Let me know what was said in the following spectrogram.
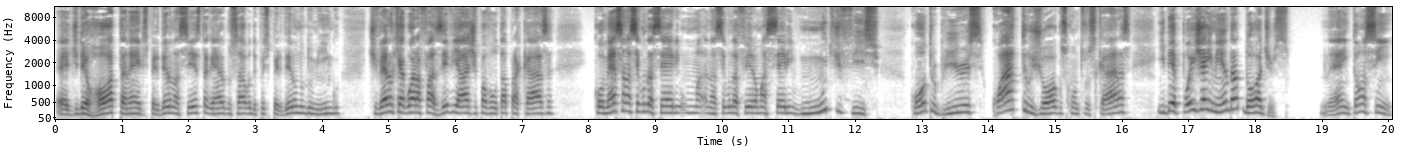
é, de derrota, né? Eles perderam na sexta, ganharam no sábado, depois perderam no domingo. Tiveram que agora fazer viagem para voltar para casa. Começa na segunda série, uma, na segunda-feira, uma série muito difícil contra o Brewers, quatro jogos contra os caras e depois já emenda a Dodgers, né? Então assim,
